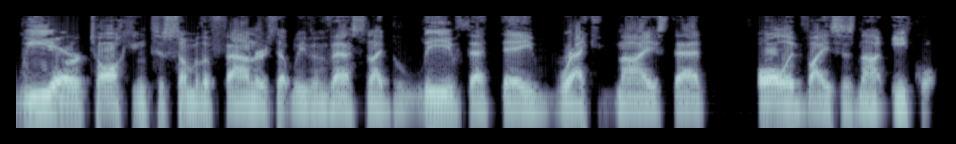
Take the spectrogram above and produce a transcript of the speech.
we are talking to some of the founders that we've invested, I believe that they recognize that all advice is not equal.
